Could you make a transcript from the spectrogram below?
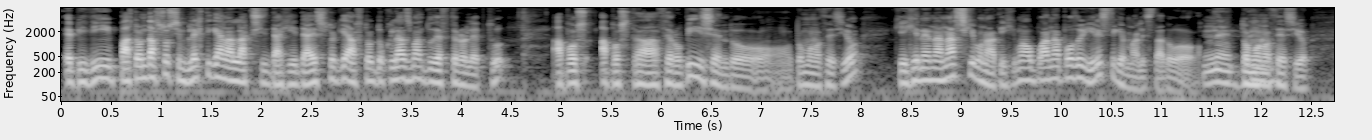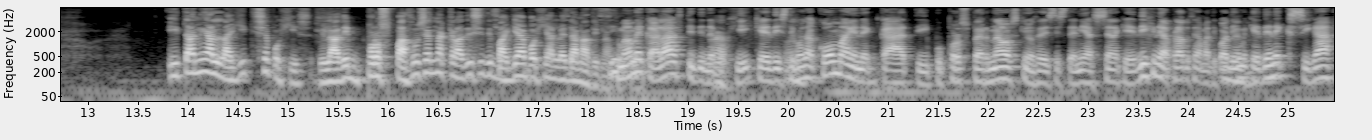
Επειδή πατώντας το συμπλέχτη για να αλλάξει την ταχύτητα, έστω και αυτό το κλάσμα του δευτερολέπτου, αποσ- αποσταθεροποίησε το, το μονοθέσιο και είχε έναν άσχημο ατύχημα όπου αναποδογυρίστηκε μάλιστα το, Ναι, το ναι. μονοθέσιο. Ήταν η αλλαγή της εποχής. Δηλαδή προσπαθούσε να κρατήσει την παγιά εποχή, αλλά ήταν αδύνατο. Θυμάμαι καλά αυτή την εποχή και δυστυχώς ακόμα είναι κάτι που προσπερνά ο σκηνοθέτης της ταινίας σε ένα και δείχνει απλά το θεαματικό ατύχημα και δεν εξηγά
